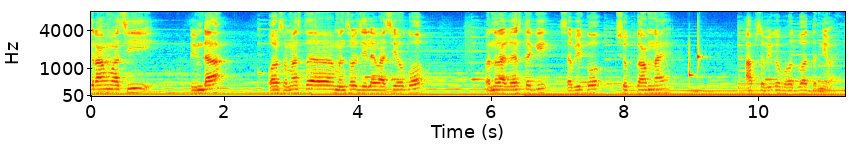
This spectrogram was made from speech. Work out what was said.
ग्रामवासी रिंडा और समस्त मंदसौर ज़िले वासियों को 15 अगस्त की सभी को शुभकामनाएँ। आप सभी को बहुत बहुत धन्यवाद।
